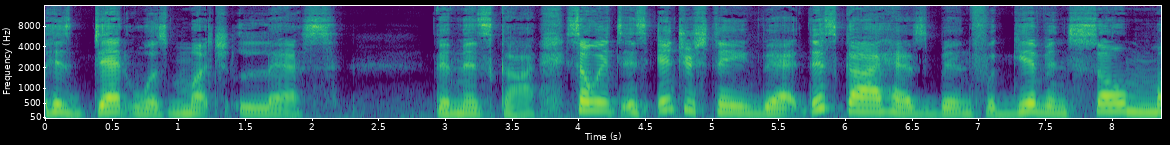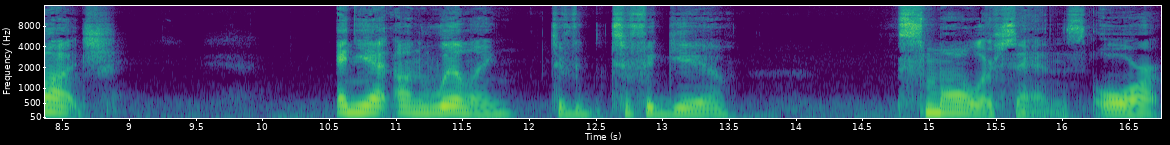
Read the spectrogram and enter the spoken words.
his debt was much less than this guy. So it's it's interesting that this guy has been forgiven so much and yet unwilling to to forgive smaller sins or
